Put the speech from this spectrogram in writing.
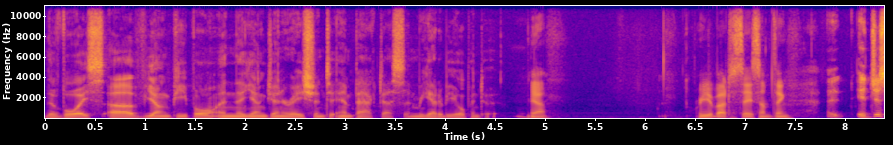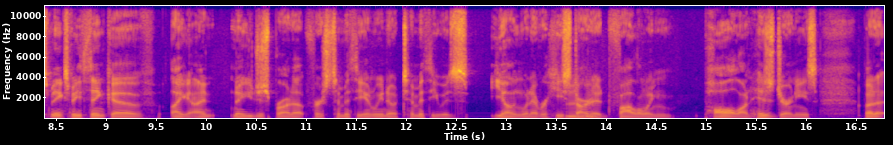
the voice of young people and the young generation to impact us, and we got to be open to it. Yeah. Were you about to say something? It, it just makes me think of like I know you just brought up First Timothy, and we know Timothy was young whenever he started following Paul on his journeys. But uh,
